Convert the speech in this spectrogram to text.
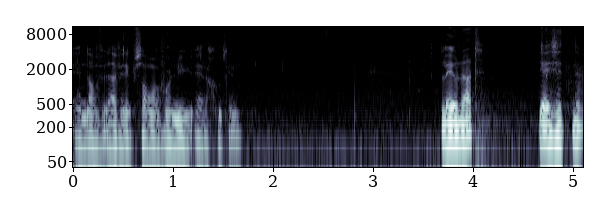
En dan, daar vind ik Psalmen voor nu erg goed in. Leonard, jij zit, nu-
